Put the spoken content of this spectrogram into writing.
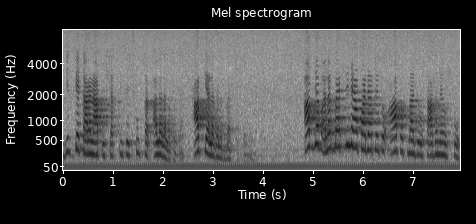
जिसके कारण आप उस शक्ति से छूट कर अलग अलग हो जाते आपके अलग अलग बैटरी से बने आप जब अलग बैटरी में आप आ जाते हैं तो आप अपना जो साधन है, उसको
